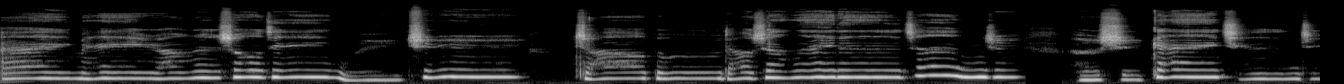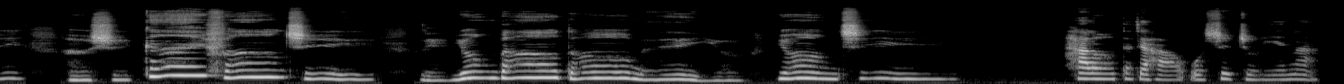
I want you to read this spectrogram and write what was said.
暧昧让人受尽委屈。找不到相爱的证据，何时该前进，何时该放弃，连拥抱都没有勇气。Hello，大家好，我是朱莉安娜，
